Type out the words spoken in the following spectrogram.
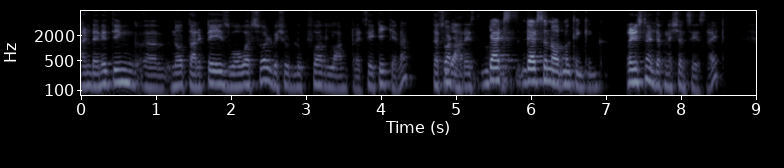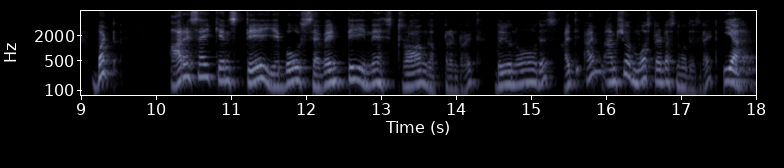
and anything uh, you know 30 is oversold we should look for long trades. ये ठीक है That's what Yeah, RSI that's that's the normal thinking. traditional definition says, right? But RSI can stay above 70 in a strong uptrend, right? Do you know this? I think I'm I'm sure most traders know this, right? Yeah,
